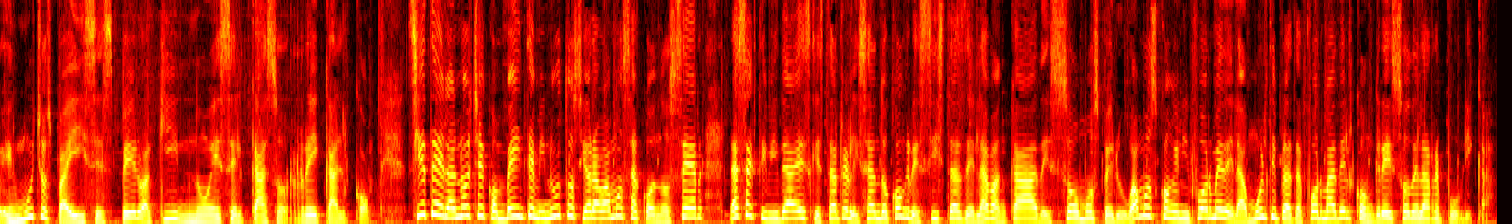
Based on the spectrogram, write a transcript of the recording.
en muchos países, pero aquí no es el caso, recalcó. Siete de la noche con 20 minutos y ahora vamos a conocer las actividades que están realizando congresistas de la bancada de Somos Perú. Vamos con el informe de la multiplataforma del Congreso de la República.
